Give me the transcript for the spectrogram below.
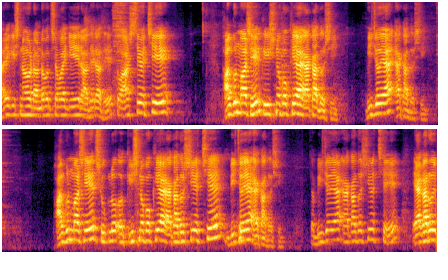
হরে কৃষ্ণ, দণ্ডবোধ সবাইকে, রাধে রাধে। তো আসছে হচ্ছে ফাল্গুন মাসের কৃষ্ণপক্ষিয়া একাদশী, বিজয়া একাদশী। ফাল্গুন মাসের শুক্ল কৃষ্ণপক্ষিয়া একাদশী হচ্ছে বিজয়া একাদশী। তো বিজয়া একাদশী হচ্ছে এগারোই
